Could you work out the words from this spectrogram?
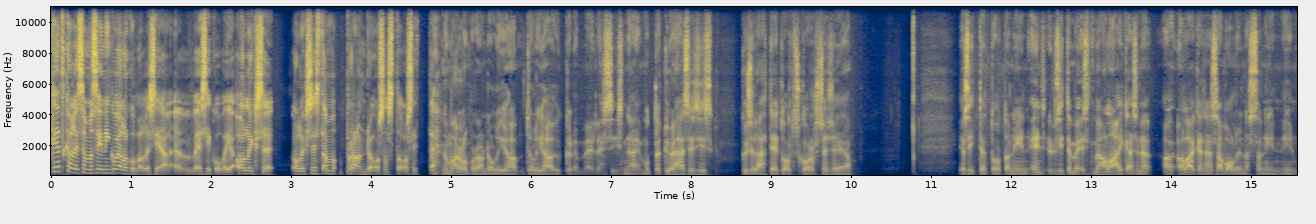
ketkä oli semmoisia niin elokuvallisia esikuvia? Oliko se, oliko se sitä Brando-osastoa sitten? No Marlon Brando oli ihan, se oli ihan ykkönen meille siis näin. Mutta kyllähän se siis, kyllä se lähtee tuolta Scorsese ja, ja sitten, tuota, niin, en, sitten me, sitten me alaikäisenä, alaikäisenä Savonlinnassa niin, niin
